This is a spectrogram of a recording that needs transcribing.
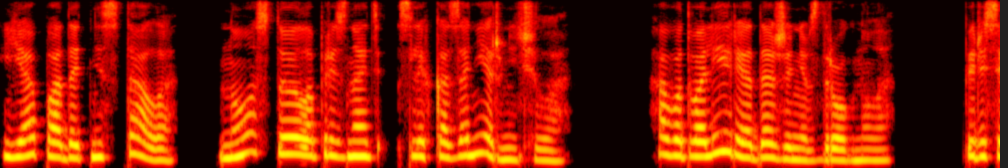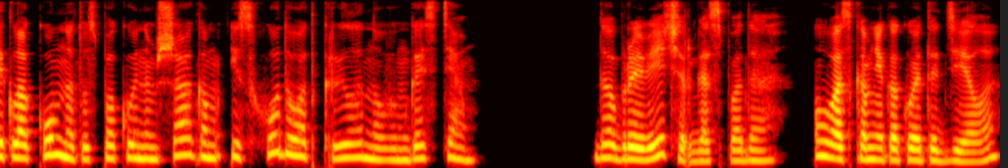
Я падать не стала, но, стоило признать, слегка занервничала. А вот Валерия даже не вздрогнула. Пересекла комнату спокойным шагом и сходу открыла новым гостям. «Добрый вечер, господа. У вас ко мне какое-то дело?»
